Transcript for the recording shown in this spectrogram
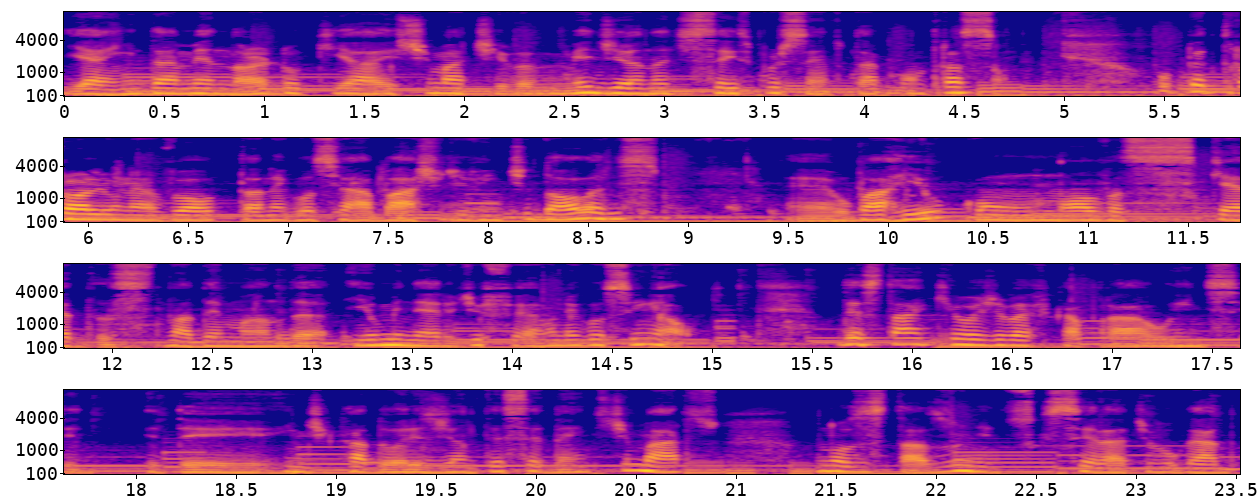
e ainda menor do que a estimativa mediana de 6% da contração. O petróleo né, volta a negociar abaixo de 20 dólares é, o barril, com novas quedas na demanda, e o minério de ferro negocia em alta. Destaque hoje vai ficar para o índice de indicadores de antecedentes de março nos Estados Unidos, que será divulgado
